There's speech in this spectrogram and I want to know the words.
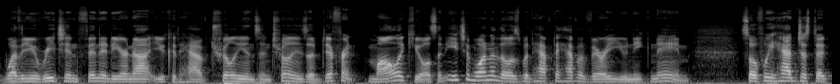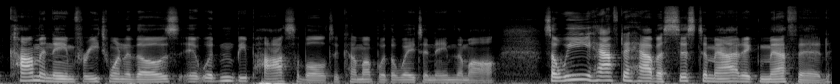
Whether you reach infinity or not, you could have trillions and trillions of different molecules, and each one of those would have to have a very unique name. So if we had just a common name for each one of those, it wouldn't be possible to come up with a way to name them all. So we have to have a systematic method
